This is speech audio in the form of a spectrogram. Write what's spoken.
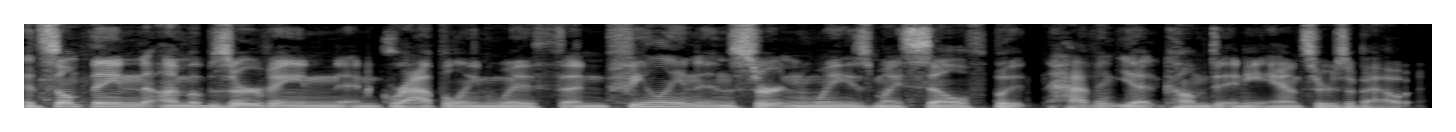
It's something I'm observing and grappling with and feeling in certain ways myself, but haven't yet come to any answers about.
